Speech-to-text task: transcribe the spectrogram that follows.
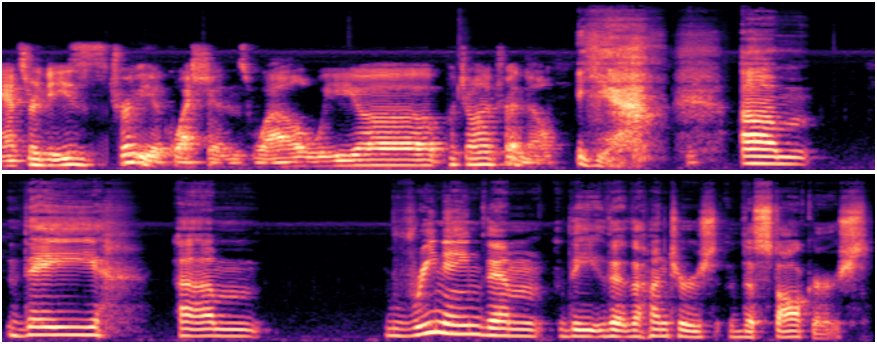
answer these trivia questions while we uh put you on a treadmill. Yeah. Um they um renamed them the the, the hunters the stalkers.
